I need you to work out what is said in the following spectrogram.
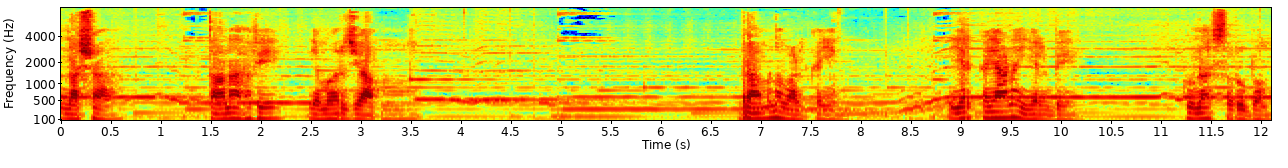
நஷா தானாகவே எமர்ஜி ஆகும். பிராமண வாழ்க்கையின் இயற்கையான இயல்பே குணஸ்வரூபம்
